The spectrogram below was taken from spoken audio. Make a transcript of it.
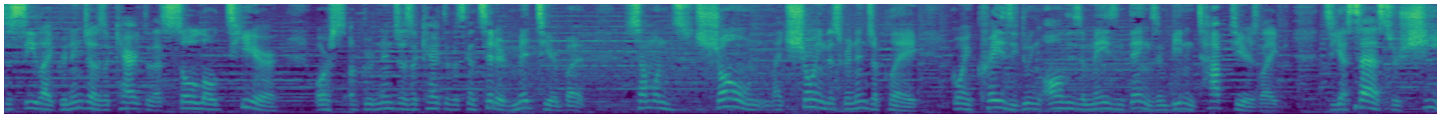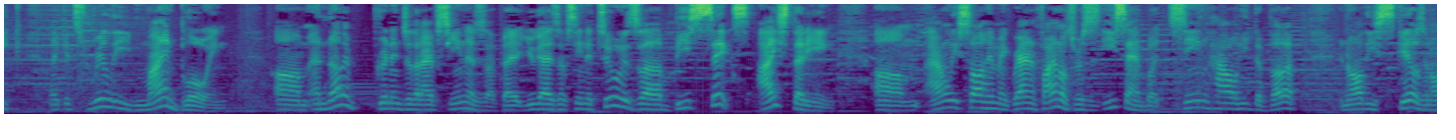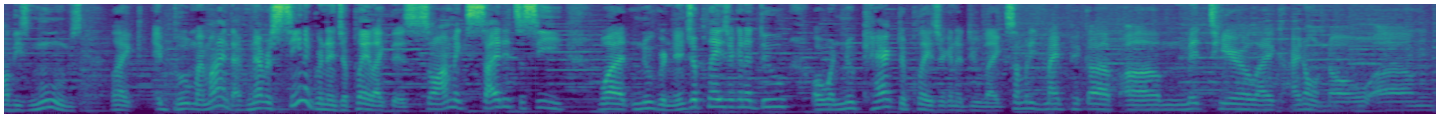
to see like Greninja as a character that's so low tier, or a Greninja as a character that's considered mid tier, but someone's shown like showing this Greninja play going crazy, doing all these amazing things and beating top tiers like ZSS or Sheik. Like it's really mind blowing. Um, another Greninja that I've seen, as I bet you guys have seen it too, is uh, B6 Ice Studying. Um, I only saw him in Grand Finals versus Esam, but seeing how he developed and all these skills and all these moves, like it blew my mind. I've never seen a Greninja play like this, so I'm excited to see what new Greninja plays are gonna do or what new character plays are gonna do. Like somebody might pick up um, mid tier, like I don't know, um,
